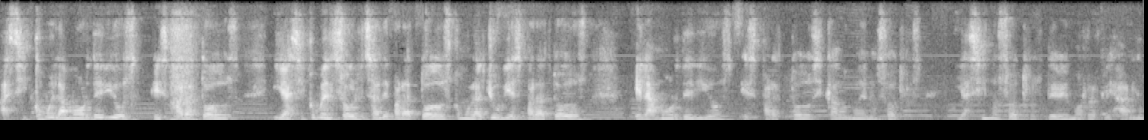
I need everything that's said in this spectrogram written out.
así como el amor de Dios es para todos, y así como el sol sale para todos, como la lluvia es para todos, el amor de Dios es para todos y cada uno de nosotros. Y así nosotros debemos reflejarlo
